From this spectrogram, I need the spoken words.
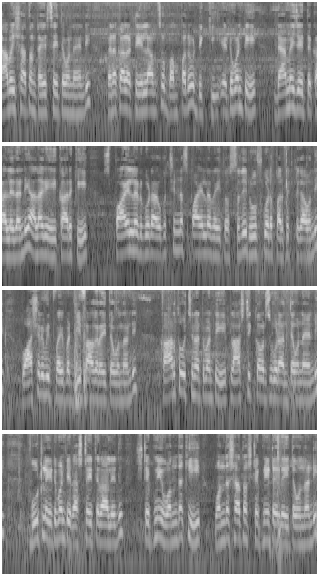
యాభై శాతం టైర్స్ అయితే ఉన్నాయండి. వెనకాల టైల్ లాంప్స్ బంపరు డిక్కీ. ఎటువంటి డ్యామేజ్ అయితే కాలేదండి. అలాగే ఈ కార్కి స్పాయిలర్ కూడా ఒక చిన్న స్పాయిలర్ అయితే వస్తుంది. రూఫ్ కూడా పర్ఫెక్ట్గా ఉంది. వాషర్ విత్ వైపర్ డీఫాగర్ అయితే ఉందండి. కార్తో వచ్చినటువంటి ప్లాస్టిక్ కవర్స్ కూడా అంతే ఉన్నాయండి. బూట్లో ఎటువంటి రస్ట్ అయితే రాలేదు. స్టెప్నీ వందకి వంద శాతం స్టెప్నీ టైర్ అయితే ఉందండి.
